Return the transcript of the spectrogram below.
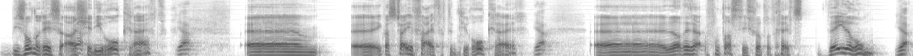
bijzonder is als je die rol krijgt. Ja. Ehm, ik was 52 toen ik die rol kreeg. Ja. Uh, dat is fantastisch, want dat geeft wederom ja.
